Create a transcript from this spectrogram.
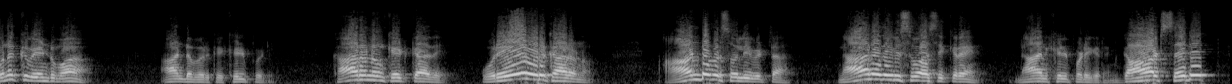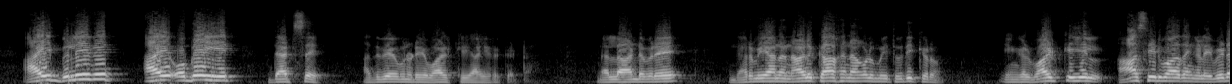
உனக்கு வேண்டுமா? ஆண்டவருக்கு கீழ்ப்படி. காரணம் கேட்காதே. ஒரே ஒரு காரணம். ஆண்டவர் சொல்லிவிட்டார். நான் அதை விசுவாசிக்கிறேன். நான் கீழ்ப்படுகிறேன். God said it I believe it I obey it that's it அதுவே உன்னுடைய வாழ்க்கையாக இருக்கட்டும். நல்ல ஆண்டவரே இந்த அருமையான நாளுக்காக நாங்கள் உண்மை துதிக்கிறோம். எங்கள் வாழ்க்கையில் ஆசீர்வாதங்களை விட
